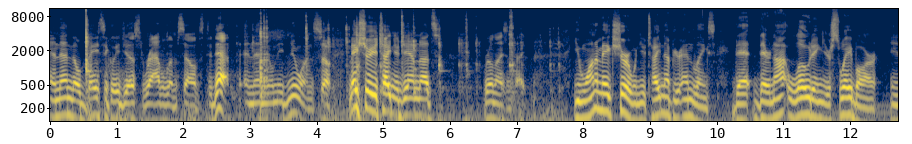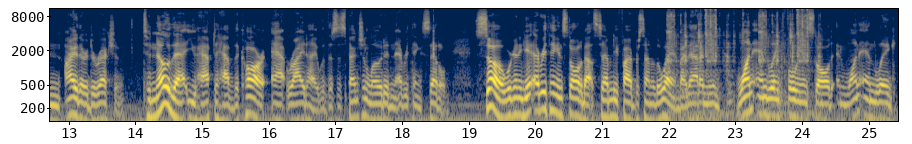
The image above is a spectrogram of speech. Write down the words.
and then they'll basically just rattle themselves to death and then you'll need new ones. So make sure you tighten your jam nuts real nice and tight. You wanna make sure when you tighten up your end links that they're not loading your sway bar in either direction. To know that, you have to have the car at ride height with the suspension loaded and everything settled. So we're gonna get everything installed about 75% of the way. And by that I mean one end link fully installed and one end link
